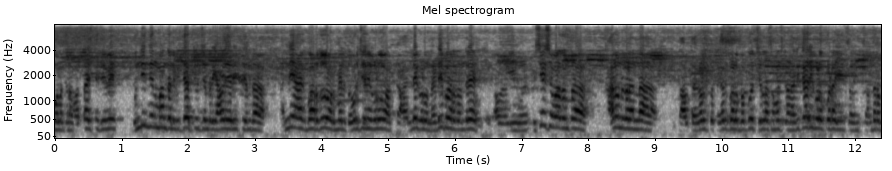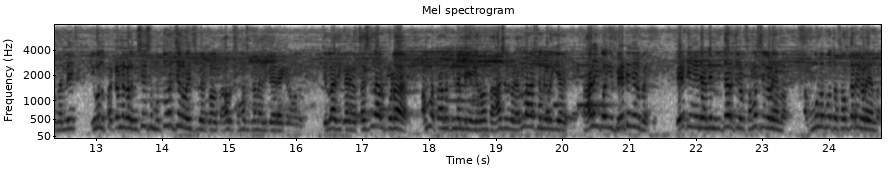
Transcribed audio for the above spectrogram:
ಮೂಲಕ ನಾವು ಒತ್ತಾಯಿಸ್ತಿದ್ದೀವಿ. ಮುಂದಿನ ದಿನಮಾನದಲ್ಲಿ ವಿದ್ಯಾರ್ಥಿ ಜನರು ಯಾವುದೇ ರೀತಿಯಿಂದ ಅನ್ಯಾಯ ಆಗಬಾರ್ದು, ಅವ್ರ ಮೇಲೆ ದೌರ್ಜನ್ಯಗಳು ಹಲ್ಲೆಗಳು ನಡೀಬಾರ್ದು ಅಂದರೆ ಈ ವಿಶೇಷವಾದಂಥ ಕಾನೂನುಗಳನ್ನು ತಾವು ತೆಗೆದು ತೆಗೆದುಕೊಳ್ಳಬೇಕು. ಜಿಲ್ಲಾ ಸಮಾಜಕರಣ ಅಧಿಕಾರಿಗಳು ಕೂಡ ಈ ಸಂದರ್ಭದಲ್ಲಿ ಈ ಒಂದು ಪ್ರಕರಣಗಳ ವಿಶೇಷ ಮುತುವರ್ಜಿಯನ್ನು ವಹಿಸಬೇಕು. ತಾಲೂಕು ಸಮಾಜಕರಣ ಅಧಿಕಾರಿ ಆಗಿರ್ಬೋದು ಜಿಲ್ಲಾಧಿಕಾರಿ ತಹಸೀಲ್ದಾರ್ ಕೂಡ ನಮ್ಮ ತಾಲೂಕಿನಲ್ಲಿ ಇರುವಂಥ ಹಾಸ್ಟೆಲ್ಗಳು ಎಲ್ಲ ಹಾಸ್ಟೆಲ್ಗಳಿಗೆ ಸ್ಥಾನಿಕವಾಗಿ ಭೇಟಿ ನೀಡಬೇಕು. ಭೇಟಿ ನೀಡಿ ಅಲ್ಲಿನ ವಿದ್ಯಾರ್ಥಿಗಳ ಸಮಸ್ಯೆಗಳೇನು ಮೂಲಭೂತ ಸೌಕರ್ಯಗಳೇನು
